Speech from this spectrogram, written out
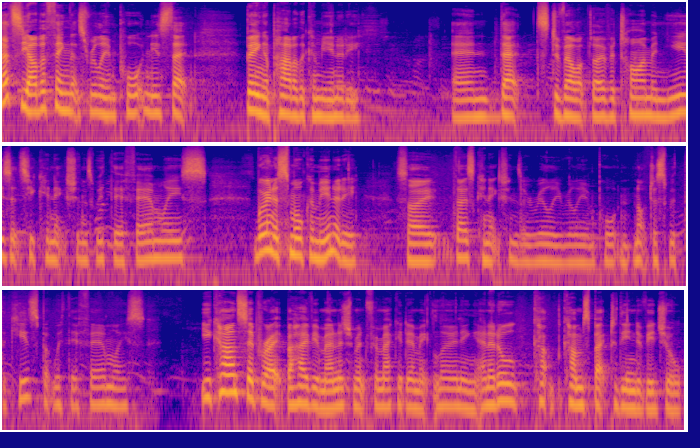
That's the other thing that's really important is that being a part of the community. And that's developed over time and years. It's your connections with their families. We're in a small community, so those connections are really, really important, not just with the kids, but with their families. You can't separate behaviour management from academic learning, and it all co- comes back to the individual.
